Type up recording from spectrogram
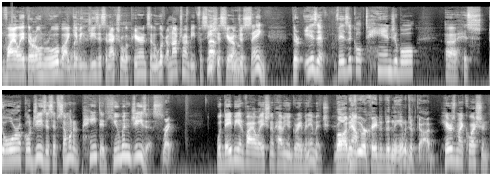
violate their own rule by giving Jesus an actual appearance and a look? I'm not trying to be facetious here. I'm just saying there is a physical, tangible, uh, historical Jesus. If someone had painted human Jesus, Right. Would they be in violation of having a graven image? Well, and Now- if we were created in the image of God, Here's my question.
